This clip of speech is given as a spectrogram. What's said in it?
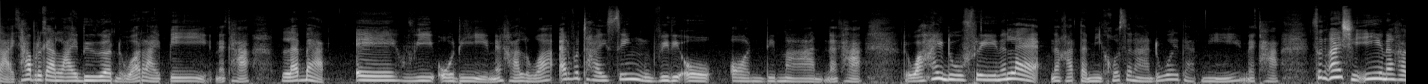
จ่ายค่าบริการรายเดือนหรือว่ารายปีนะคะ และแบบ AVOD นะคะ หรือว่า Advertising Video on Demand นะคะ หรือว่าให้ดูฟรีนั่นแหละนะคะ แต่มีโฆษณาด้วยแบบนี้นะคะ ซึ่งไอชีอีนะคะ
